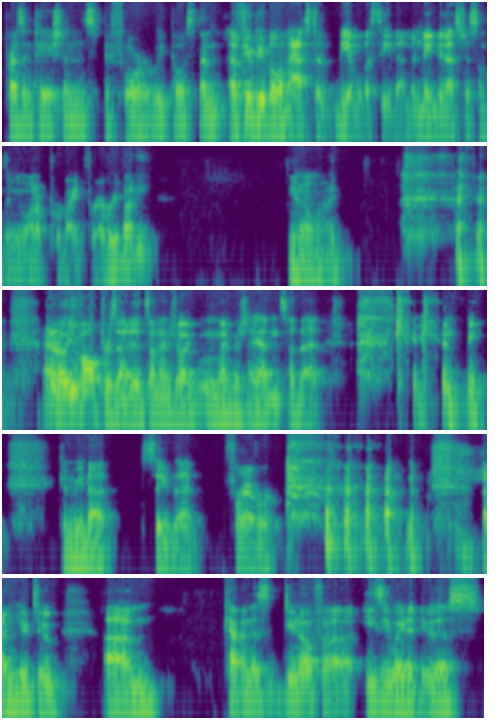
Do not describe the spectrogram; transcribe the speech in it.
presentations before we post them. A few people have asked to be able to see them, and maybe that's just something we want to provide for everybody. You know, I I don't know. You've all presented. Sometimes you're like, hmm, I wish I hadn't said that. can, we can we not save that forever on YouTube? Um, Kevin, is do you know if a easy way to do this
